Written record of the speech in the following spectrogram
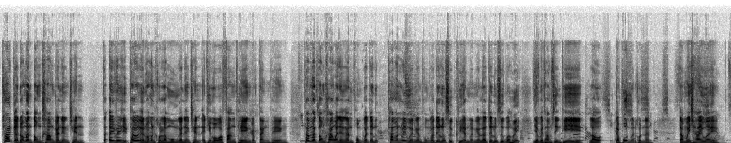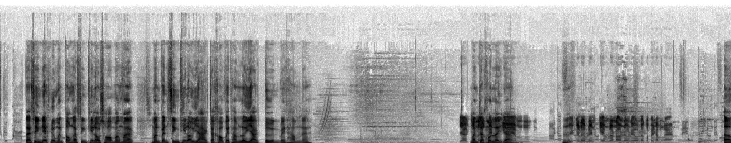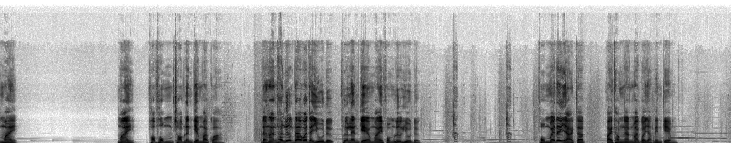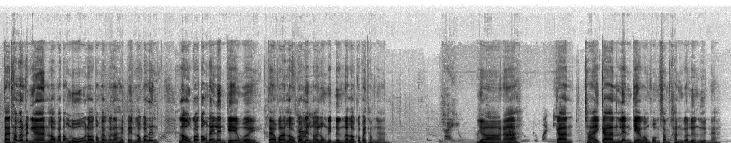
ถ้าเกิดว่ามันตรงข้ามกันอย่างเช่น ถ้าเอ้ยไม่ใช่ถ้าเกิดว่ามันคนละมุมกันอย่างเช่นไอ้ที่บอกว่าฟังเพลงกับแต่งเพลง ถ้ามันตรงข้ามกันอย่างนั้น ผมก็จะรู้ถ้ามันไม่เหมือนกันผมก็จะรู้สึกเครียดเหมือนกันแล้วจะรู้สึกว่าเฮ้ยอย่าไปทำสิ่งที่เราจะพูดเหมือนคนนั้น แต่ไม่ใช่เว้ย แต่สิ่งเนี้ยคือมันตรงกับสิ่งที่เราชอบมากๆ มันเป็นสิ่งที่เราอยากจะเข้าไปทำเราอยากตื่นไปทำนะ อยากมันจะคนละเริ่อย่างเกมหืม อยากจะเริ่มเล่นเกมแล้วนอนเร็วๆ แล้วก็ไปทำงาน เออไม่ ไม่ เพราะผมชอบเล่นเกมมากกว่า ดังนั้นถ้าเลือกได้ว่าจะอยู่ดึกเพื่อเล่นเกมไหมผมเลือกอยู่ดึก ผมไม่ได้อยากจะไปทำงานมากกว่าอยากเล่นเกม แต่ถ้ามันเป็นงานเราก็ต้องรู้เราก็ต้องแบ่งเวลาให้เป็น เราก็เล่นเราก็ต้องได้เล่นเกมเว้ยแต่ว่าเราก็เล่นน้อยลงนิดนึงแล้วเราก็ไปทำงาน ใช่ลุงอย่านะอยู่ทุกวันนี้ การใช่การเล่นเกมของผมสำคัญกว่าเรื่องอื่นนะอ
